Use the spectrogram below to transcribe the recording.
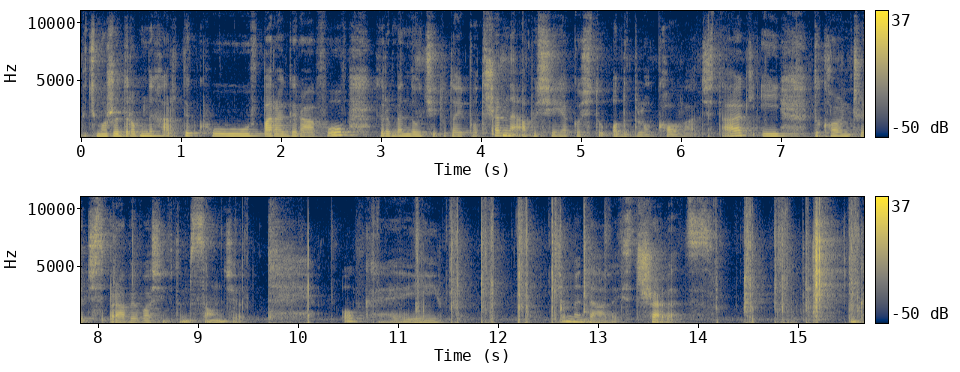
być może drobnych artykułów, paragrafów, które będą Ci tutaj potrzebne, aby się jakoś tu odblokować, tak? I dokończyć sprawę właśnie w tym sądzie. Okej. Idziemy dalej. Strzelec. Ok.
